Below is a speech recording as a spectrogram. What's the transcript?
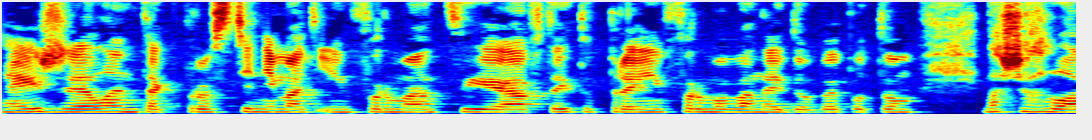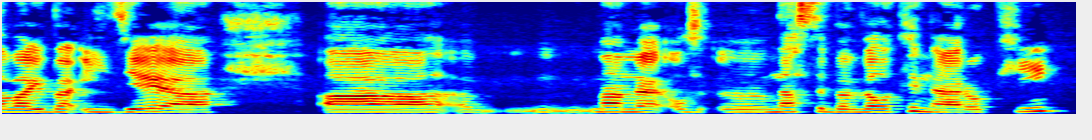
Hej, že len tak proste nemať informácie a v tejto preinformovanej dobe potom naša hlava iba ide a, a máme na seba veľké nároky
